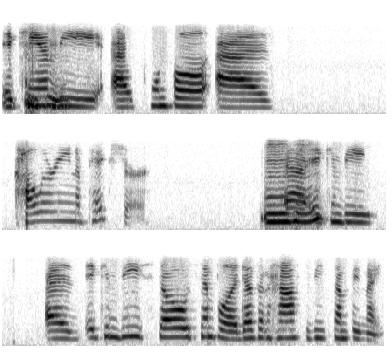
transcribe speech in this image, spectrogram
It can Mhm. be as simple as coloring a picture. Uh, Mhm. it can be as it can be so simple. It doesn't have to be something that you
